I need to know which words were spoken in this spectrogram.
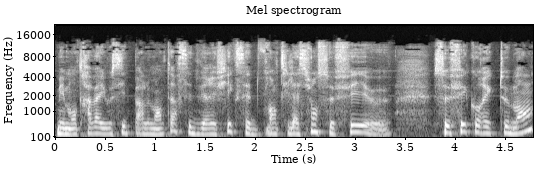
Mais mon travail aussi de parlementaire, c'est de vérifier que cette ventilation se fait, euh, se fait correctement.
